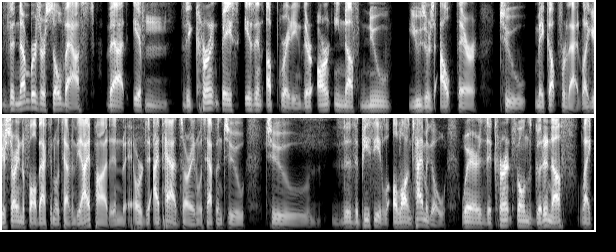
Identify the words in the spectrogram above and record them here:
the numbers are so vast that if mm. the current base isn't upgrading, there aren't enough new users out there to make up for that. Like you're starting to fall back into what's happened to the iPod and or the iPad, sorry, and what's happened to to the, the PC a long time ago, where the current phone's good enough. Like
